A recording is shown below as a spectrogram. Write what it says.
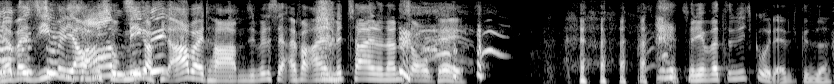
Ja, weil sie will ja auch nicht so mega viel Arbeit haben. Sie will es ja einfach allen mitteilen und dann ist auch okay. das finde ich aber ziemlich gut, ehrlich gesagt.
